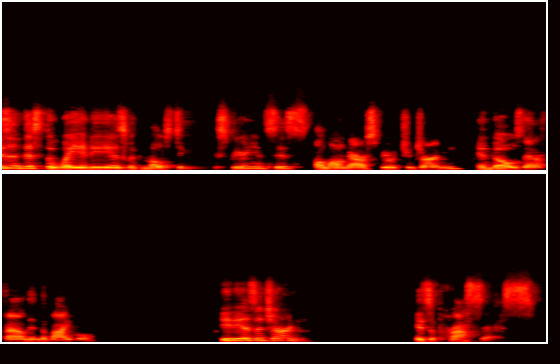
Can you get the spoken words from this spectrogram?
Isn't this the way it is with most experiences along our spiritual journey and those that are found in the Bible? It is a journey, it's a process.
